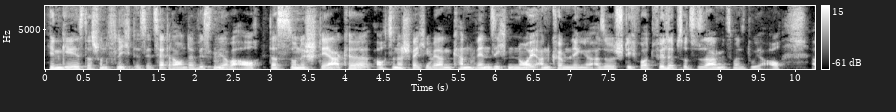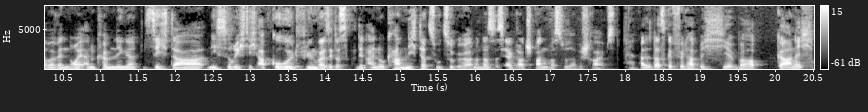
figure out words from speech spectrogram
hingehst, das schon Pflicht ist, etc. Und da wissen mhm. wir aber auch, dass so eine Stärke auch zu einer Schwäche werden kann, wenn sich Neuankömmlinge, also Stichwort Philipp sozusagen, beziehungsweise du ja auch, aber wenn Neuankömmlinge sich da nicht so richtig abgeholt fühlen, weil sie das den Eindruck haben, nicht dazuzugehören. Mhm. Und das ist ja gerade spannend, was du da beschreibst. Also das Gefühl habe ich hier überhaupt gar nicht.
